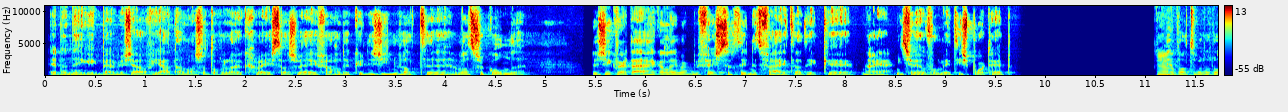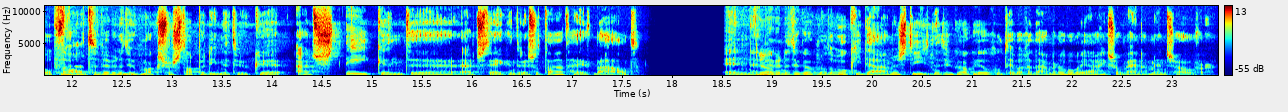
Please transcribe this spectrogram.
En dan denk ik bij mezelf, ja, dan was het toch leuk geweest als we even hadden kunnen zien wat, wat ze konden. Dus ik werd eigenlijk alleen maar bevestigd in het feit dat ik, nou ja, niet zo heel veel met die sport heb. Ja, En wat me dan opvalt, we hebben natuurlijk Max Verstappen, die natuurlijk eh, uitstekend, eh, uitstekend resultaat heeft behaald. En eh, we hebben natuurlijk ook nog de hockeydames, die het natuurlijk ook heel goed hebben gedaan. Maar daar hoor je eigenlijk zo weinig mensen over.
